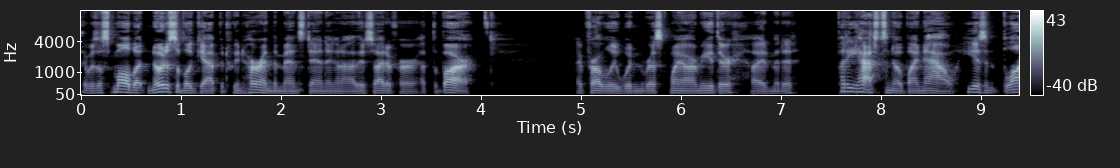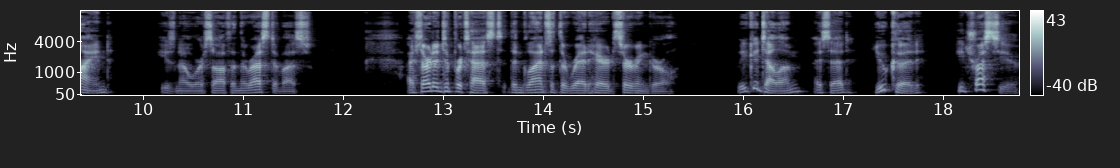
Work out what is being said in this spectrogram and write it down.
There was a small but noticeable gap between her and the men standing on either side of her at the bar. I probably wouldn't risk my arm either, I admitted. But he has to know by now. He isn't blind. He's no worse off than the rest of us. I started to protest, then glanced at the red haired serving girl. We could tell him, I said. You could. He trusts you.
